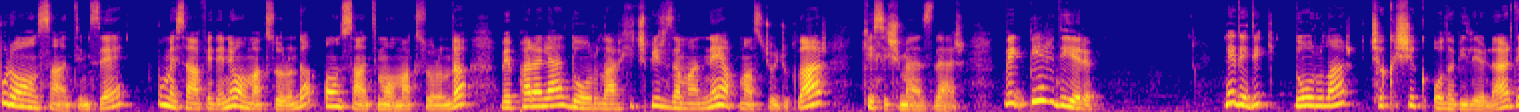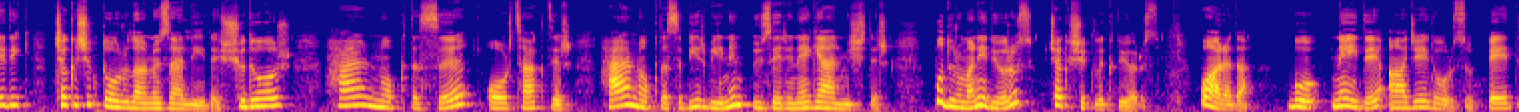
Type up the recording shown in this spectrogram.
Bura 10 santimse bu mesafede ne olmak zorunda? 10 santim olmak zorunda ve paralel doğrular hiçbir zaman ne yapmaz çocuklar? Kesişmezler. Ve bir diğeri ne dedik? Doğrular çakışık olabilirler dedik. Çakışık doğruların özelliği de şudur. Her noktası ortaktır. Her noktası birbirinin üzerine gelmiştir. Bu duruma ne diyoruz? Çakışıklık diyoruz. Bu arada bu neydi? AC doğrusu BD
